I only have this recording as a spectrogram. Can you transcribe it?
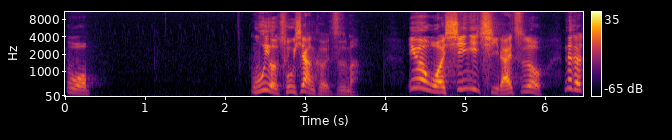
我。无有出相可知嘛？因为我心一起来之后，那个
